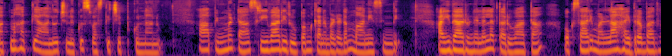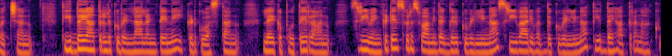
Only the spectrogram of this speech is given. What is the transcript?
ఆత్మహత్య ఆలోచనకు స్వస్తి చెప్పుకున్నాను. ఆ పిమ్మట శ్రీవారి రూపం కనబడడం మానేసింది. ఐదారు నెలల తరువాత ఒకసారి మళ్ళా హైదరాబాద్ వచ్చాను. తీర్థయాత్రలకు వెళ్ళాలంటేనే ఇక్కడికి వస్తాను. లేకపోతే రాను. శ్రీ వెంకటేశ్వర స్వామి దగ్గరకు వెళ్ళినా శ్రీవారి వద్దకు వెళ్ళినా తీర్థయాత్ర నాకు.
